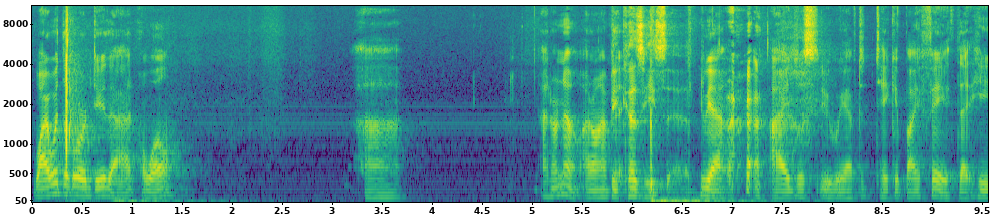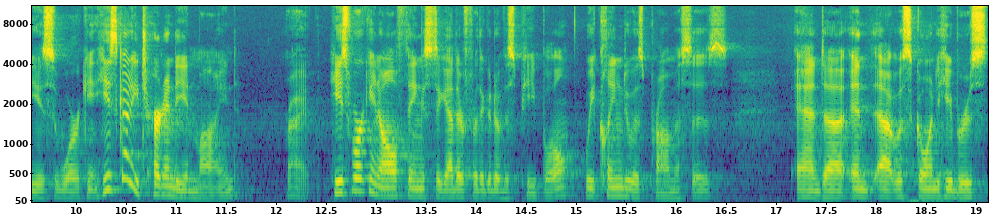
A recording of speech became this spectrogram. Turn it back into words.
why would the Lord do that? Well, uh, I don't know. I don't have to Because he said. yeah, I just we have to take it by faith that he's working. He's got eternity in mind. Right. He's working all things together for the good of his people. We cling to his promises, and uh, and uh, was going to Hebrews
